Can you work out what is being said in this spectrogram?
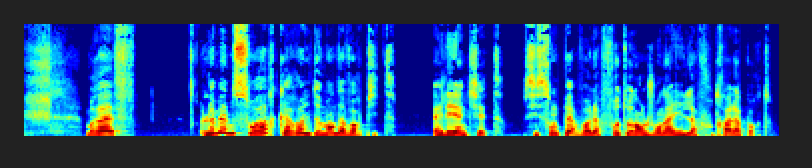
Bref. Le même soir, Carole demande à voir Pete. Elle est inquiète. Si son père voit la photo dans le journal, il la foutra à la porte.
